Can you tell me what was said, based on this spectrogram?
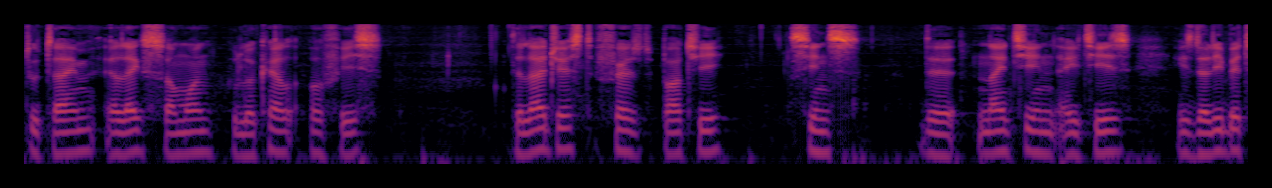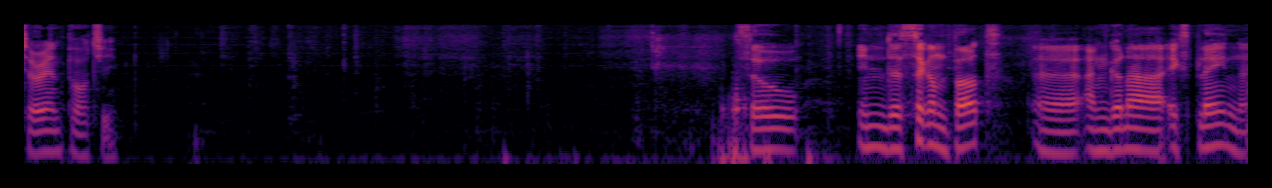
to time elect someone to local office. The largest third party since the 1980s is the Libertarian Party. So, in the second part, uh, I'm gonna explain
